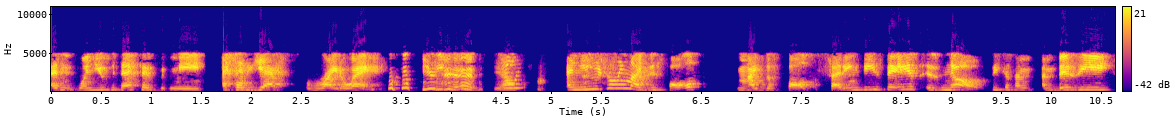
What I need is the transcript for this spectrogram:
And when you connected with me, I said yes right away. you did. Yeah. And usually my default, my default setting these days is no, because I'm, I'm busy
